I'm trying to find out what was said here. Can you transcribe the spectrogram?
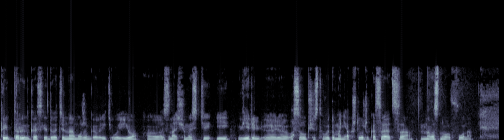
крипторынка, следовательно, можем говорить о ее э, значимости и вере э, сообщества в эту монету. Что же касается новостного фона, э,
